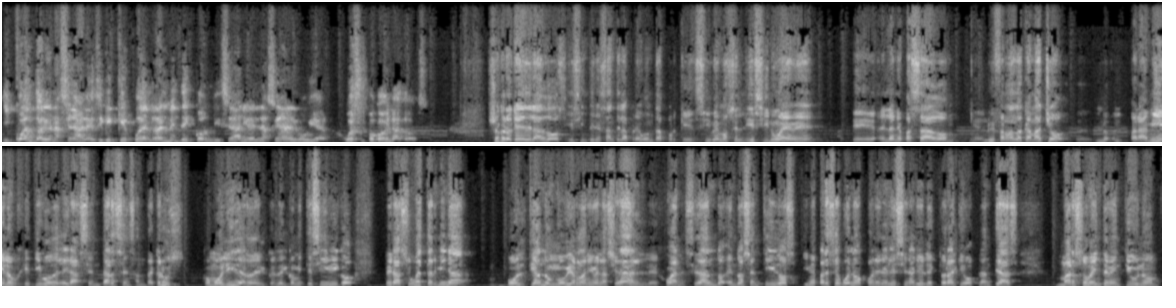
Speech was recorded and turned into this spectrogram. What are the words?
y, cuánto a algo nacional? Es decir, que, pueden realmente condicionar a nivel nacional el gobierno. ¿O es un poco de las dos? Yo creo que hay de las dos y es interesante la pregunta porque si vemos el 19, eh, el año pasado, eh, Luis Fernando Camacho, eh, para mí el objetivo de él era sentarse en Santa Cruz como líder del, del comité cívico, pero a su vez termina volteando un gobierno a nivel nacional, eh, Juan. Se dan do- en dos sentidos y me parece bueno poner el escenario electoral que vos planteás, marzo 2021.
